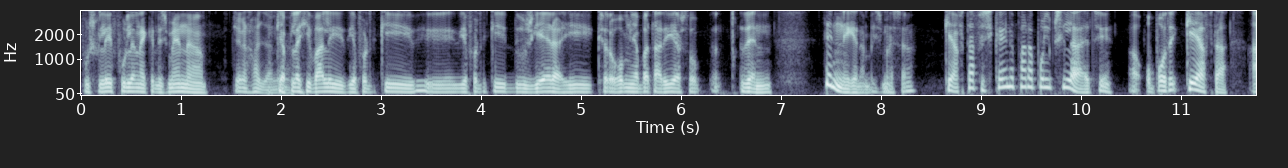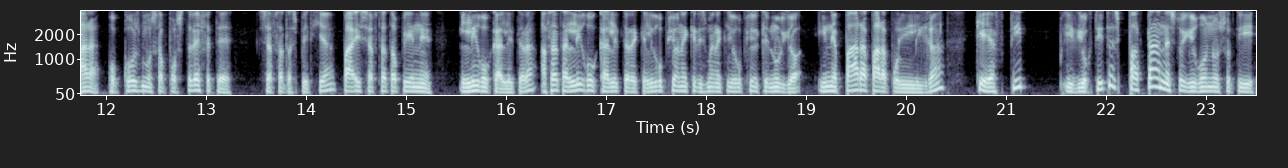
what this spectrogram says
που σου λέει φούλα ανακαινισμένα Και είναι χαλιά. και ναι. απλά έχει βάλει διαφορετική, διαφορετική ντουζιέρα ή ξέρω εγώ μια μπαταρία στο. Δεν, δεν είναι για να μπεις μέσα. Και αυτά φυσικά είναι πάρα πολύ ψηλά, έτσι. Α, Οπότε και αυτά. Άρα ο κόσμος αποστρέφεται σε αυτά τα σπίτια, πάει σε αυτά τα οποία είναι λίγο καλύτερα. Αυτά τα λίγο καλύτερα και λίγο πιο ανακαιρισμένα και λίγο πιο καινούριο είναι πάρα πάρα πολύ λίγα και αυτοί οι ιδιοκτήτες πατάνε στο γεγονός ότι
